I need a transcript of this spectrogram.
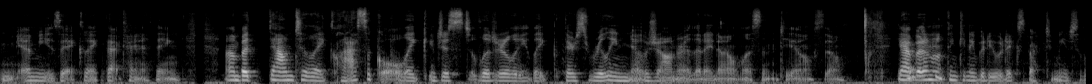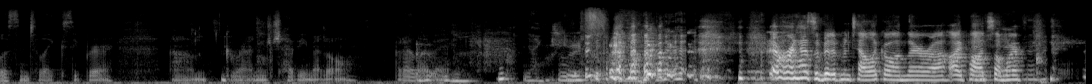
music, like that kind of thing. Um, but down to like classical, like just literally, like there's really no genre that I don't listen to. So, yeah, but I don't think anybody would expect me to listen to like super um, grunge heavy metal. But I love it. Like, you know. Everyone has a bit of Metallica on their uh, iPod somewhere.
